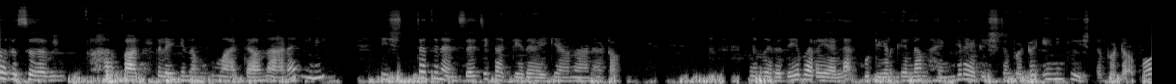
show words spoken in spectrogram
ഒരു സെർവിങ് പാത്രത്തിലേക്ക് നമുക്ക് മാറ്റാവുന്നതാണ്. ഇനി ഇഷ്ടത്തിനനുസരിച്ച് കട്ട് ചെയ്ത് കഴിക്കാവുന്നതാണ് കേട്ടോ. ഞാൻ വെറുതെ പറയല്ല കുട്ടികൾക്കെല്ലാം ഭയങ്കരമായിട്ട് ഇഷ്ടപ്പെട്ടു എനിക്കും ഇഷ്ടപ്പെട്ടു. അപ്പോൾ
